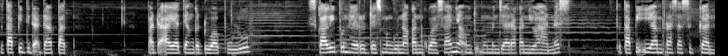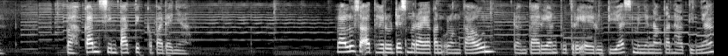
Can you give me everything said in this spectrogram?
tetapi tidak dapat. Pada ayat yang ke-20, Sekalipun Herodes menggunakan kuasanya untuk memenjarakan Yohanes, tetapi ia merasa segan, bahkan simpatik kepadanya. Lalu saat Herodes merayakan ulang tahun dan tarian putri Herodias menyenangkan hatinya,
